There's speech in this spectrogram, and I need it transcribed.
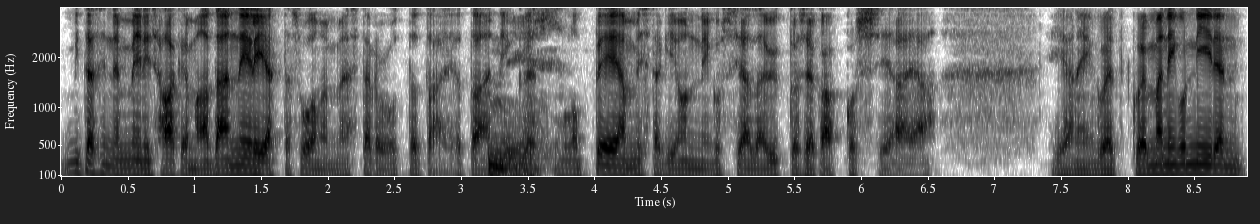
mitä sinne menisi hakemaan, tämä neljättä Suomen mestaruutta tai jotain. Niin. Niin kuin, mulla on PMistäkin on niinku sieltä ykkös- ja kakkosia ja, ja niinku, et kun en mä niinku niiden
